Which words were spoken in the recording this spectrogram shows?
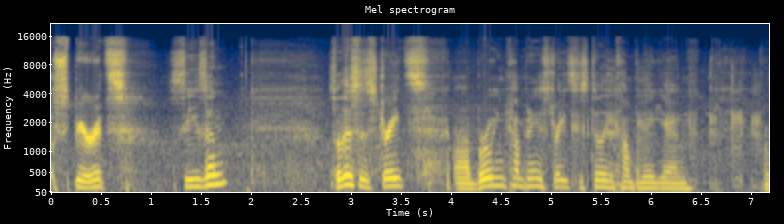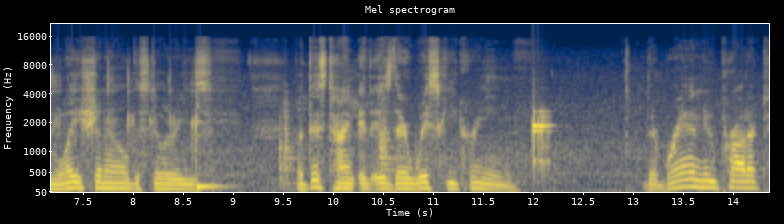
spirits season. So this is Straits uh, Brewing Company, Straits Distilling Company again, from Les Cheneaux Distilleries. But this time it is their whiskey cream. Their brand new product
